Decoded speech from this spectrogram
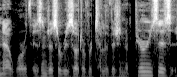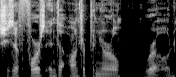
net worth isn't just a result of her television appearances, she's a force in the entrepreneurial world.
